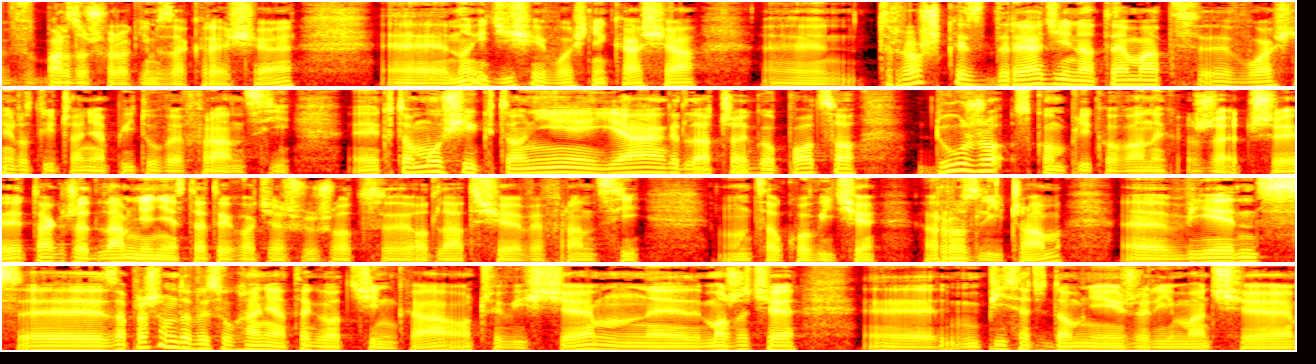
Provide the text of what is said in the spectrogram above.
w bardzo szerokim zakresie. E, no i dzisiaj właśnie Kasia e, troszkę zdradzi na temat właśnie rozliczania PIT-u we Francji. Kto musi, kto nie, jak, dlaczego, po co. Dużo skomplikowanych rzeczy. Także dla mnie niestety, chociaż już od, od lat się we Francji całkowicie rozliczam. E, więc e, zapraszam do wysłuchania tego odcinka, oczywiście. E, możecie pisać do mnie, jeżeli macie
